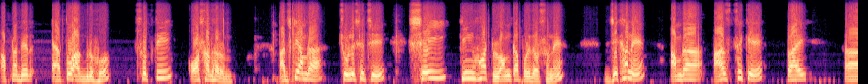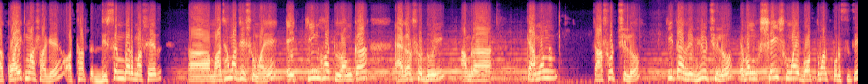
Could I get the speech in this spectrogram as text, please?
আপনাদের এত আগ্রহ, সত্যি অসাধারণ। আজকে আমরা চলে এসেছি সেই কিংহট লঙ্কা পরিদর্শনে। যেখানে আমরা আজ থেকে প্রায় কয়েক মাস আগে, অর্থাৎ ডিসেম্বর মাসের মাঝামাঝি সময়ে এই কিংহট লঙ্কা এগারোশো দুই আমরা কেমন চাষ হচ্ছিল কি তার রিভিউ ছিল এবং সেই সময়ের বর্তমান পরিস্থিতি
